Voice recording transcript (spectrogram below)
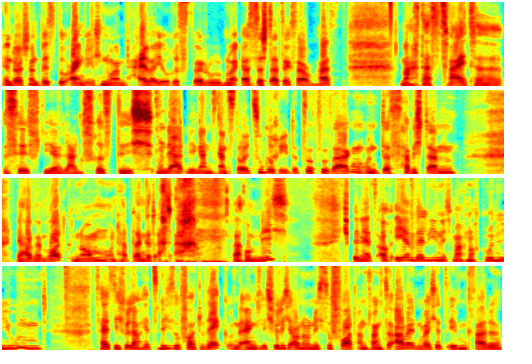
in Deutschland bist du eigentlich nur ein halber Jurist, weil du nur erstes Staatsexamen hast. Mach das zweite, es hilft dir langfristig. Und er hat mir ganz, ganz doll zugeredet sozusagen und das habe ich dann ja beim Wort genommen und habe dann gedacht, ach, warum nicht? Ich bin jetzt auch eh in Berlin, ich mache noch grüne Jugend. Das heißt, ich will auch jetzt nicht sofort weg und eigentlich will ich auch noch nicht sofort anfangen zu arbeiten, weil ich jetzt eben gerade,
